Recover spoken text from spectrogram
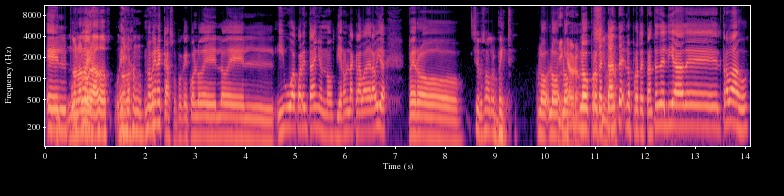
El No lo han es- logrado. No lo han- no viene al caso, porque con lo, de, lo del IBU a 40 años nos dieron la clava de la vida, pero Sí, pero son otros 20. lo- lo- Bien lo- cabrón. los protestantes los protestantes del día del trabajo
